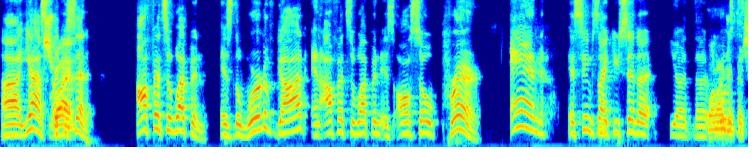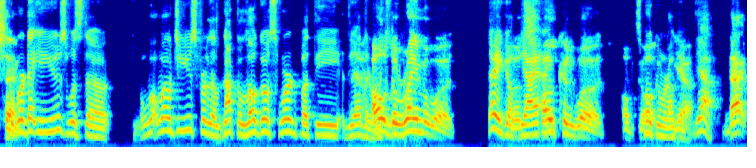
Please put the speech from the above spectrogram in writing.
uh, yes, That's like right. you said, offensive weapon is the word of God, and offensive weapon is also prayer. And it seems like you said uh, yeah, the what was the- 100%. The word that you used was the what, what would you use for the not the logos word, but the the other. Oh, the Rhema word, there you go. the Yeah, I- I- spoken word of God. spoken word. Okay, Yeah. yeah, that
